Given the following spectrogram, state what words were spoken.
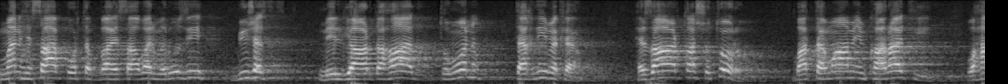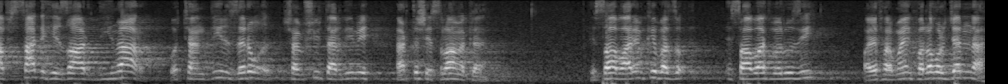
من حساب كورت با حسابان مروزي بيش ملياردها تمون تقديم كان هزار تا شطور با تمام امكاناتي و 700 هزار دینار و چندین زر شمشیر تقدیم ارتش اسلام کن. حساب آریم که حسابات بروزی و فرمایین فلاح الجنه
